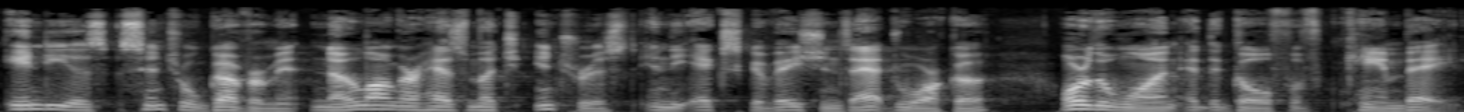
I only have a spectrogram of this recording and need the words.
India's central government no longer has much interest in the excavations at Dwarka or the one at the Gulf of Cambay.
